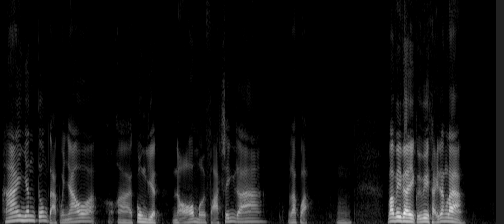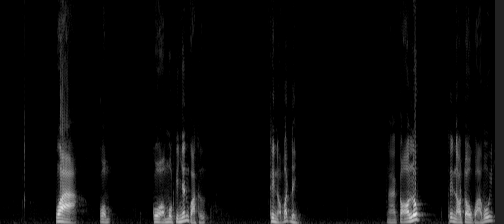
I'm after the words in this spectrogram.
hai nhân tương tác với nhau à, cùng diệt nó mới phát sinh ra ra quả. Ừ. và vì vậy quý vị thấy rằng là quả của của một cái nhân quá khứ thì nó bất định. À, có lúc thì nó trổ quả vui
